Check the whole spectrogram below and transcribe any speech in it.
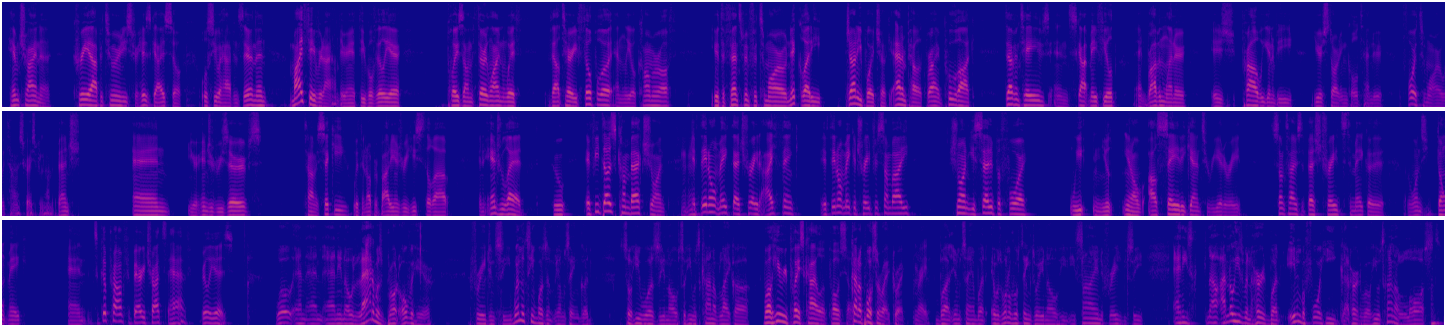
him trying to create opportunities for his guys. So we'll see what happens there. And then my favorite Islander, Anthony Beauvillier, plays on the third line with Valtteri Filppula and Leo Komarov. Your defenseman for tomorrow, Nick Leddy, Johnny Boychuk, Adam Pelech, Ryan Pulock, Devon Toews, and Scott Mayfield. And Robin Lehner is probably going to be your starting goaltender for tomorrow with Thomas Greiss being on the bench and your injured reserves, Thomas Hickey with an upper body injury, he's still out, and Andrew Ladd, who, if he does come back, Sean, Mhm. if they don't make that trade, I think if they don't make a trade for somebody, Sean, you said it before, we and you you know I'll say it again to reiterate. Sometimes the best trades to make are, are the ones you don't make, and it's a good problem for Barry Trotz to have. It really is. Well, and and and you know, Ladd was brought over here for agency when the team wasn't, you know, what I'm saying good. So he was, you know, so he was kind of like a Well, he replaced Kyle Okposo. of poster right, correct. right. But you know what I'm saying. But it was one of those things where you know he, he signed for agency, and he's now I know he's been hurt, but even before he got hurt, well, he was kind of lost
